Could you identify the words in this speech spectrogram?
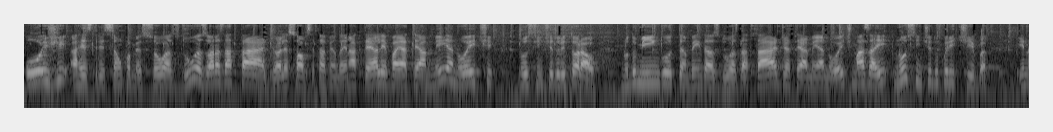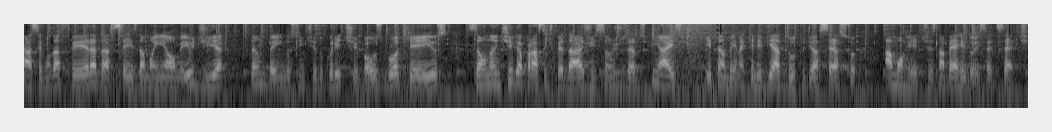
Hoje a restrição começou às duas horas da tarde. Olha só, você está vendo aí na tela e vai até a meia-noite no sentido litoral. No domingo, também das duas da tarde até a meia-noite, mas aí no sentido Curitiba. E na segunda-feira, das seis da manhã ao meio-dia, também no sentido Curitiba. Os bloqueios são na antiga praça de pedágio em São José dos Pinhais e também naquele viaduto de acesso a Morretes, na BR-277.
